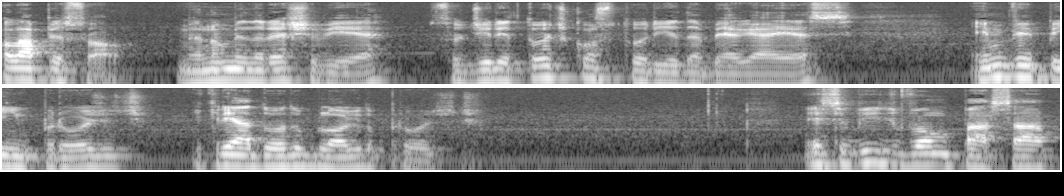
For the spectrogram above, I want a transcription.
Olá pessoal, meu nome é André Xavier, sou diretor de consultoria da BHS, MVP em Project e criador do blog do Project. Nesse vídeo vamos passar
